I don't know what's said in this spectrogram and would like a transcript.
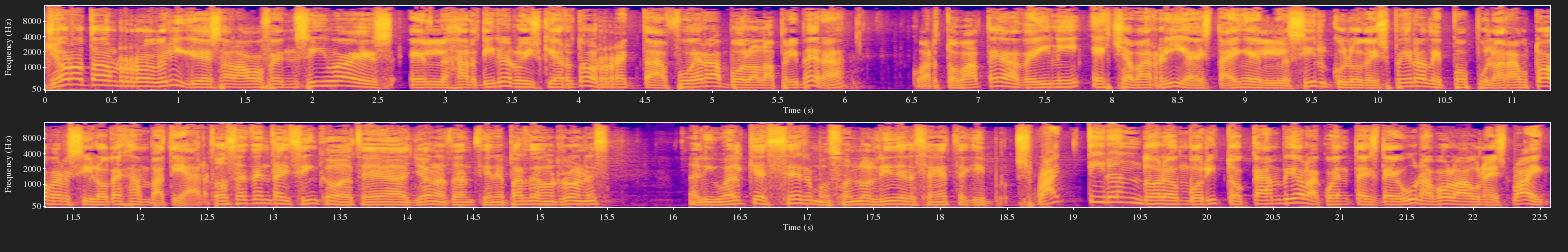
Jonathan Rodríguez a la ofensiva es el jardinero izquierdo, recta afuera, bola la primera. Cuarto bate, Adeini Echavarría está en el círculo de espera de Popular Auto a ver si lo dejan batear. 275 batea Jonathan, tiene par de jonrones. Al igual que Sermo, son los líderes en este equipo. Strike tirándole un bonito cambio, la cuenta es de una bola a un strike.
